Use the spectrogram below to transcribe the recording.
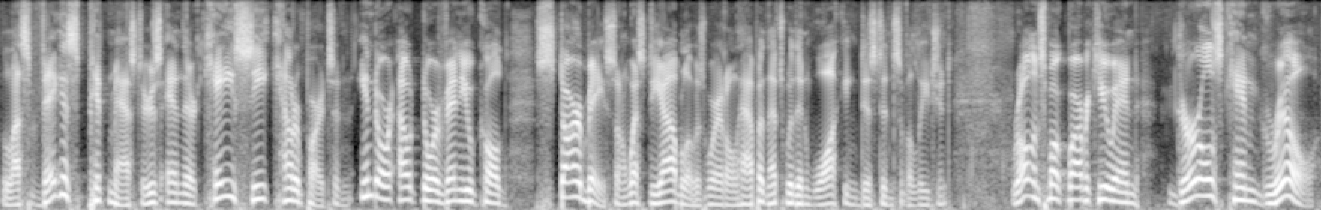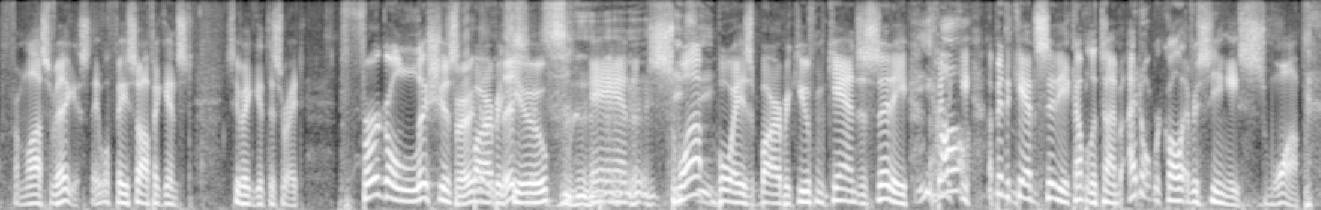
Las Vegas Pitmasters and their KC counterparts. An indoor outdoor venue called Starbase on West Diablo is where it'll happen. That's within walking distance of Allegiant. Rollin' Smoke Barbecue and Girls Can Grill from Las Vegas. They will face off against, see if I can get this right, Fergalicious Barbecue and Swamp Boys Barbecue from Kansas City. I've been, to, I've been to Kansas City a couple of times. I don't recall ever seeing a swamp.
